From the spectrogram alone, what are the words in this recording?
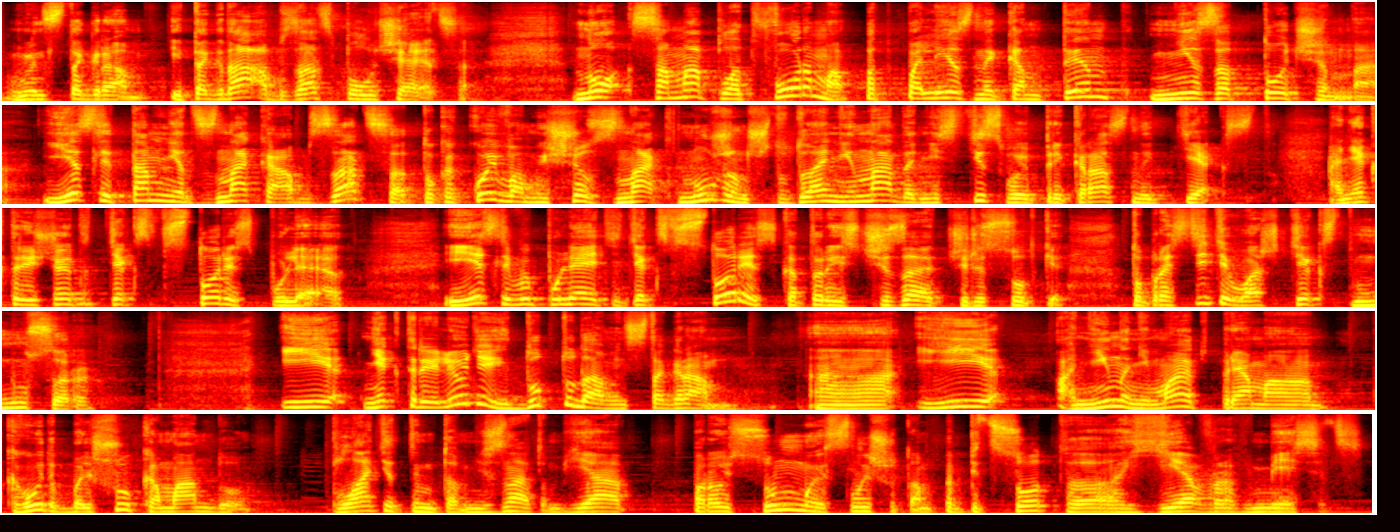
в Инстаграм. И тогда абзац получается. Но сама платформа под полезный контент не заточена. Если там нет знака абзаца, то какой вам еще знак нужен, что туда не надо нести свой прекрасный текст? А некоторые еще этот текст в сторис пуляют. И если вы пуляете текст в сторис, который исчезают через сутки, то, простите, ваш текст мусор. И некоторые люди идут туда, в Инстаграм, а, и они нанимают прямо какую-то большую команду. Платят им там, не знаю, там я порой суммы слышу там по 500 э, евро в месяц.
